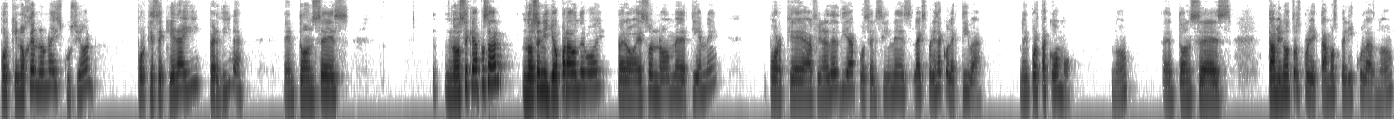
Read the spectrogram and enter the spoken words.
porque no genera una discusión, porque se queda ahí perdida. Entonces, no sé qué va a pasar, no sé ni yo para dónde voy, pero eso no me detiene, porque al final del día, pues el cine es la experiencia colectiva, no importa cómo, ¿no? Entonces, también nosotros proyectamos películas, ¿no?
